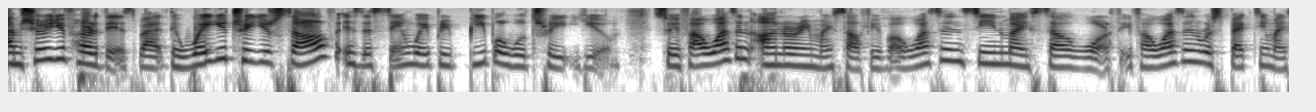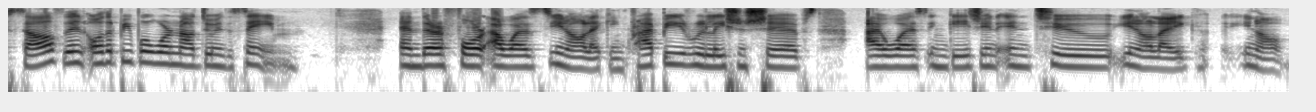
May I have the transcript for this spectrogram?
I'm sure you've heard this, but the way you treat yourself is the same way pre- people will treat you. So if I wasn't honoring myself, if I wasn't seeing my self worth, if I wasn't respecting myself, then other people were not doing the same. And therefore, I was, you know, like in crappy relationships. I was engaging into, you know, like, you know,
